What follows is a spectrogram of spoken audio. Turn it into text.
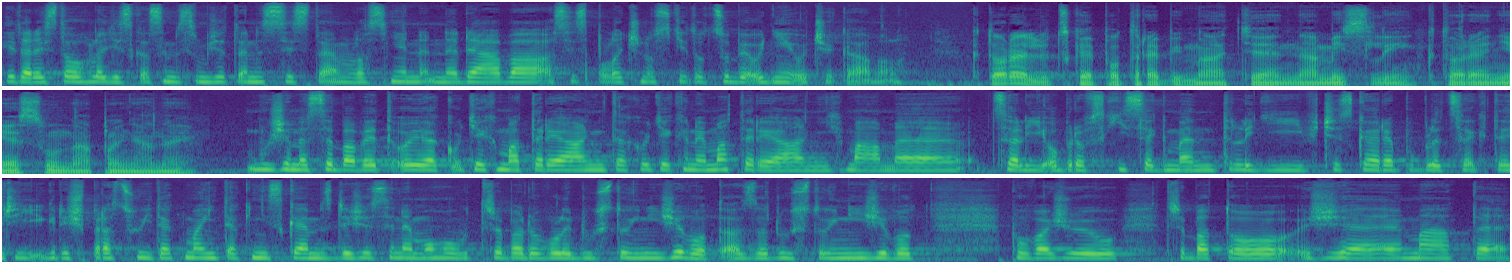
i tady z toho hlediska si myslím, že ten systém vlastně nedává asi společnosti to, co by od něj očekával. Které lidské potřeby máte na mysli, které nie jsou naplňané? Můžeme se bavit o jak o těch materiálních, tak o těch nemateriálních. Máme celý obrovský segment lidí v České republice, kteří, i když pracují, tak mají tak nízké mzdy, že si nemohou třeba dovolit důstojný život. A za důstojný život považuji třeba to, že máte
